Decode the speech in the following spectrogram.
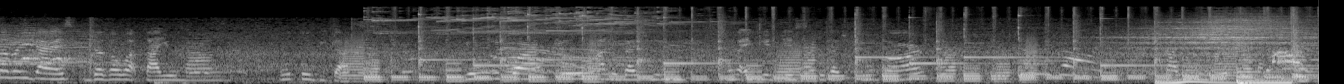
Naman guys, gagawa tayo ng puto bigas. Yung require, yung ano guys, yung mga ingredients ito guys, sugar, kalimit, powder,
